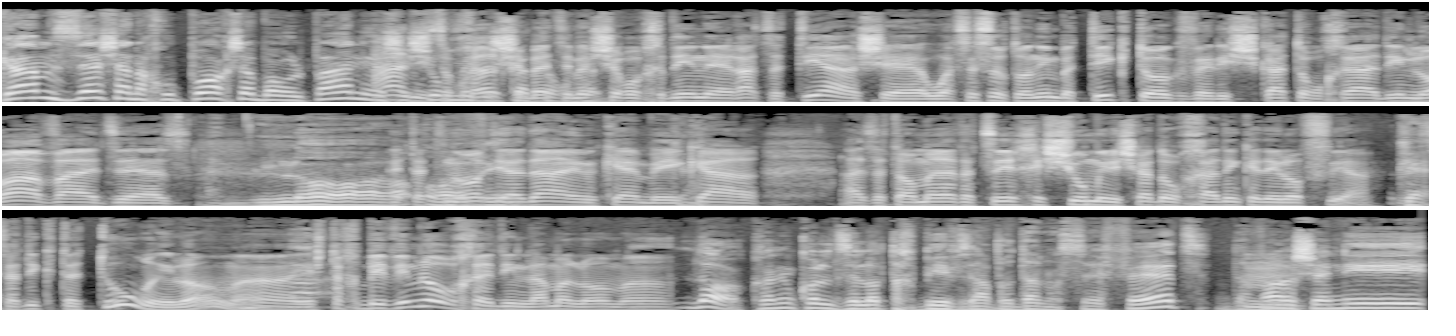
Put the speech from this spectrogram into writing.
גם זה שאנחנו פה עכשיו באולפן יש אה, אני אישור זוכר מלשכת שבעצם עורכי יש עורך דין אה, רז עטיה שהוא עושה סרטונים בטיק טוק ולשכת עורכי הדין לא אהבה את זה אז הדין. לא את התנועות אוהבים. ידיים כן בעיקר אז אתה אומר אתה צריך אישור מלשכת עורכי הדין כדי להופיע זה כן. קצת דיקטטורי לא מה יש תחביבים לעורכי דין למה לא מה לא, קודם כל זה לא תחביב, זה עבודה נוספת. דבר Mm. שני,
